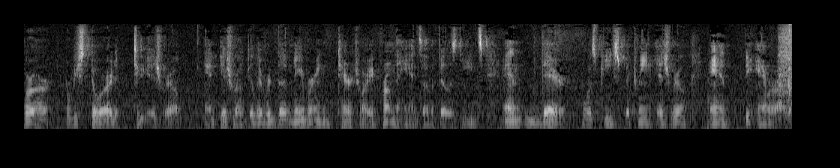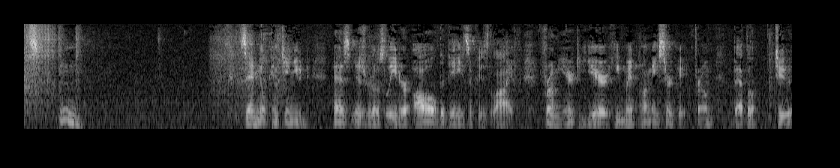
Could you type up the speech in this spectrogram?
were restored to Israel, and Israel delivered the neighboring territory from the hands of the Philistines, and there was peace between Israel and the Amorites. Mm. Samuel continued as Israel's leader all the days of his life. From year to year, he went on a circuit from Bethel to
